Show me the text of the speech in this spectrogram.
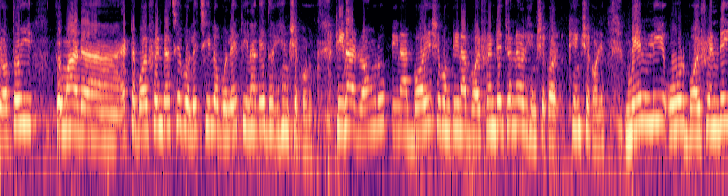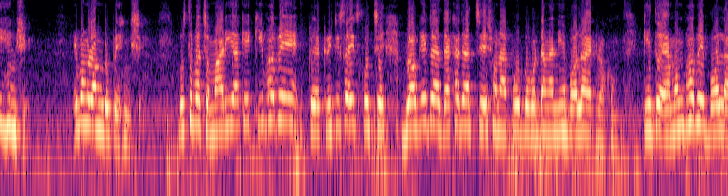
যতই তোমার একটা বয়ফ্রেন্ড আছে বলেছিল বলে টিনাকে হিংসে করো। টিনার রংরূপ, টিনার বয়স এবং টিনার বয়ফ্রেন্ডের জন্য ওর হিংসে হিংসে করে। মেনলি ওর বয়ফ্রেন্ডেই হিংসে। এবং রংরূপে হিংসে। বুঝতে পারছ? মারিয়াকে কীভাবে ক্রিটিসাইজ করছে? ব্লগে যা দেখা যাচ্ছে, সোনারপুর, গোবরডাঙ্গা নিয়ে বলা একরকম। কিন্তু এমনভাবে বলা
